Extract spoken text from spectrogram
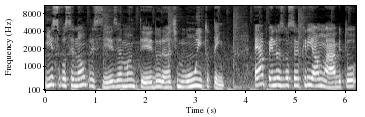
isso você não precisa manter durante muito tempo. É apenas você criar um hábito,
